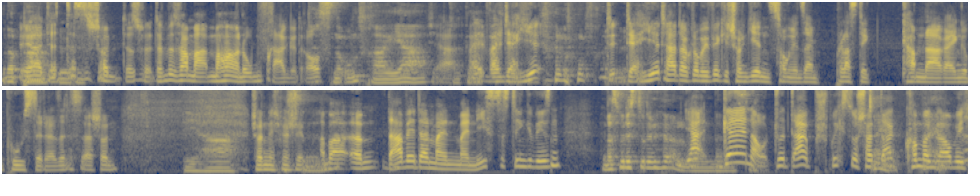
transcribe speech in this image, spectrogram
oder Panflöte? Ja, das, das ist schon, das, da müssen wir mal, machen wir mal eine Umfrage Das draus. ist eine Umfrage, ja. Ja, weil, weil der Umfrage. der, der Hirte hat doch, glaube ich, wirklich schon jeden Song in seinem Plastikkamm da reingepustet. Also das ist ja schon, ja. schon nicht mehr schlimm. Aber ähm, da wäre dann mein, mein nächstes Ding gewesen. Was würdest du denn hören Ja, wollen? genau. Du, da sprichst du schon, Ah, da kommen wir, glaube ich,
